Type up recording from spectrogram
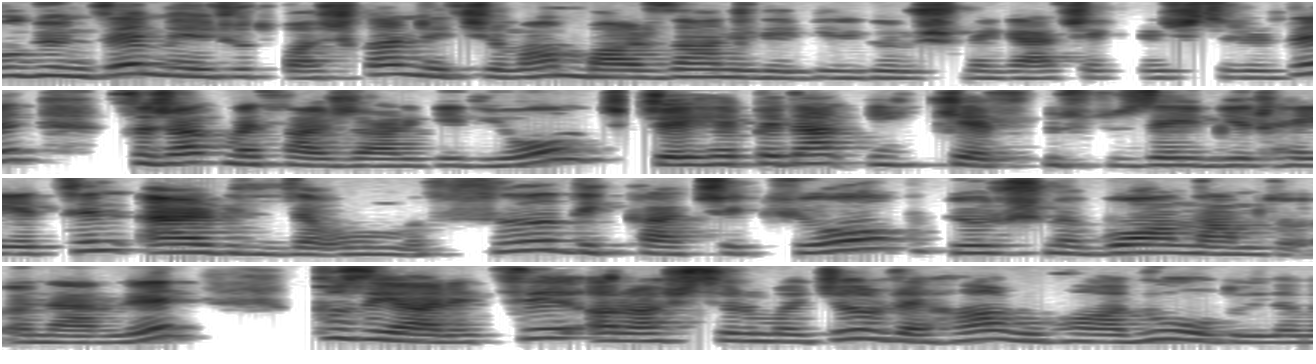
Bugün de mevcut başkan Neçirman Barzani ile bir görüşme gerçekleştirildi. Sıcak mesajlar geliyor ediyor. CHP'den ilk kez üst düzey bir heyetin Erbil'de olması dikkat çekiyor. Bu görüşme bu anlamda önemli. Bu ziyareti araştırmacı Reha Ruhavioğlu ile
